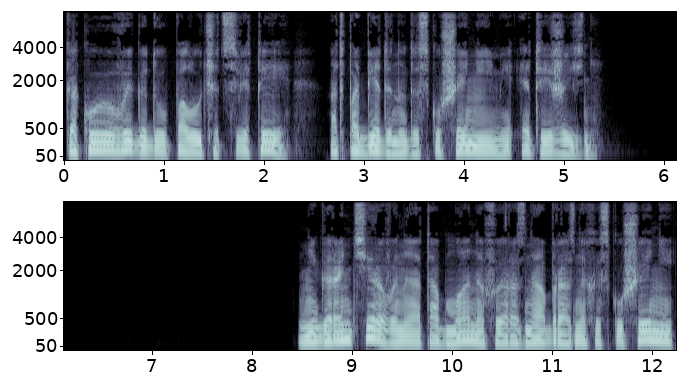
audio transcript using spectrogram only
Какую выгоду получат святые от победы над искушениями этой жизни? Не гарантированы от обманов и разнообразных искушений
